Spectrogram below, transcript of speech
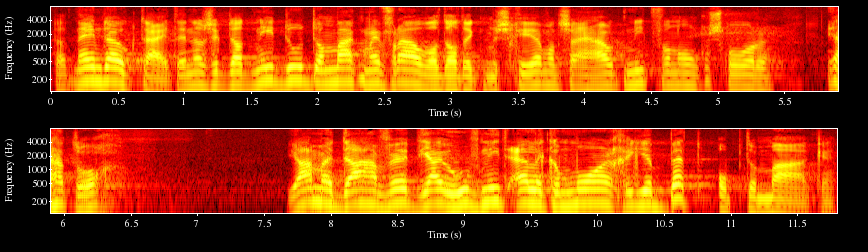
Dat neemt ook tijd. En als ik dat niet doe, dan maakt mijn vrouw wel dat ik me scheer, want zij houdt niet van ongeschoren. Ja, toch? Ja, maar David, jij hoeft niet elke morgen je bed op te maken.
